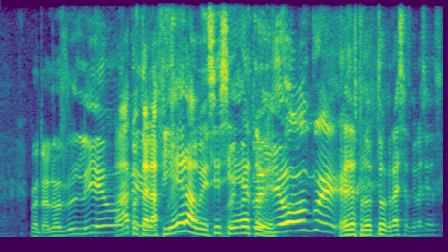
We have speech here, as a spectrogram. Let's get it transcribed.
Contra los leones. ah, contra la fiera, güey. Sí es Van cierto, Contra el güey. león, güey. Gracias, producto. Gracias, gracias.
